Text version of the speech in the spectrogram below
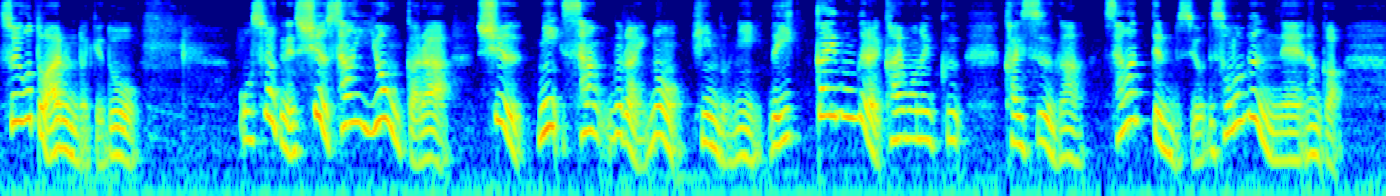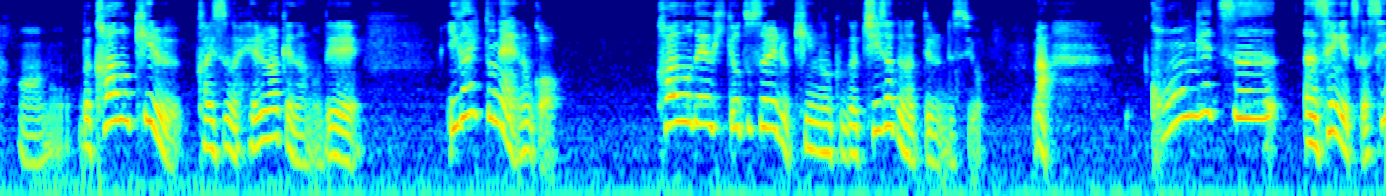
そういうことはあるんだけどおそらくね週34から週23ぐらいの頻度にで1回分ぐらい買い物行く回数が下がってるんですよ。でその分ねなんかあのカードを切る回数が減るわけなので意外とねなんかカードで引き落とされる金額が小さくなってるんですよ。まあ今月あ先月か。先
